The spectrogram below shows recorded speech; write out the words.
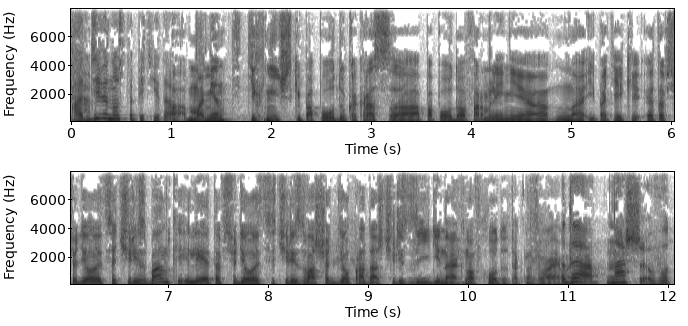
От 95, да. А, момент технический по поводу как раз э, по поводу оформления ипотеки. Это все делается через банк или это все делается через ваш отдел продаж, через единое окно входа, так называемое? Да, наш, вот,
